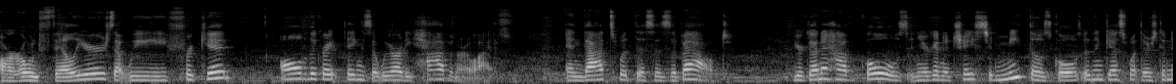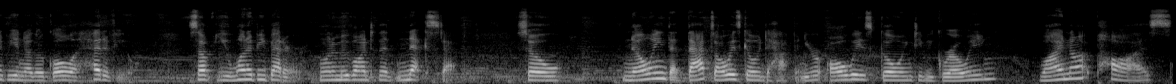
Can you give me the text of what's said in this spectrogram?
our own failures that we forget all of the great things that we already have in our life. And that's what this is about. You're going to have goals and you're going to chase to meet those goals. And then guess what? There's going to be another goal ahead of you. So you want to be better. You want to move on to the next step. So knowing that that's always going to happen, you're always going to be growing. Why not pause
